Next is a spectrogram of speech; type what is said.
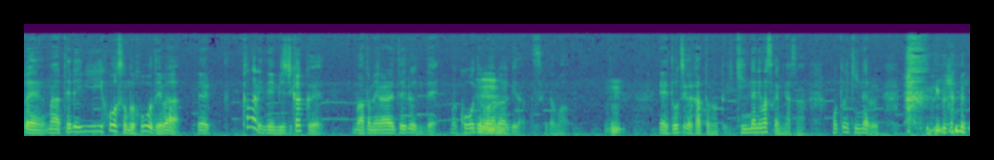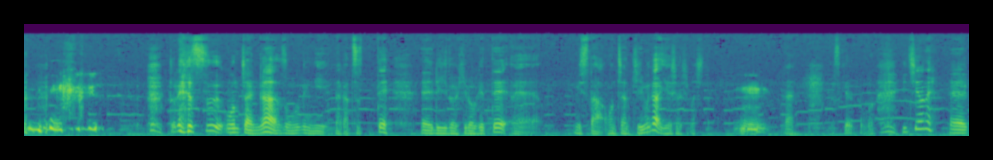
編、まあ、テレビ放送の方では、えーかなり、ね、短くまとめられてるんで、まあ、ここで終わるわけなんですけども、うん。えーどっちが勝ったのって気になりますか、皆さん？本当に気になる？とりあえず、おんちゃんがその時になんか釣って、えーリードを広げて、えーミスターおんちゃんチームが優勝しました。うん。はい、ですけれども、一応ね、えー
